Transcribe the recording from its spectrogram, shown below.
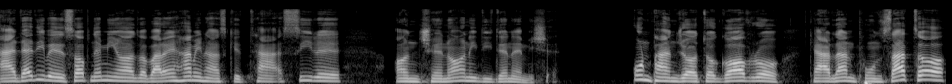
عددی به حساب نمیاد و برای همین هست که تأثیر آنچنانی دیده نمیشه. اون 50 تا گاو رو کردن 500 تا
